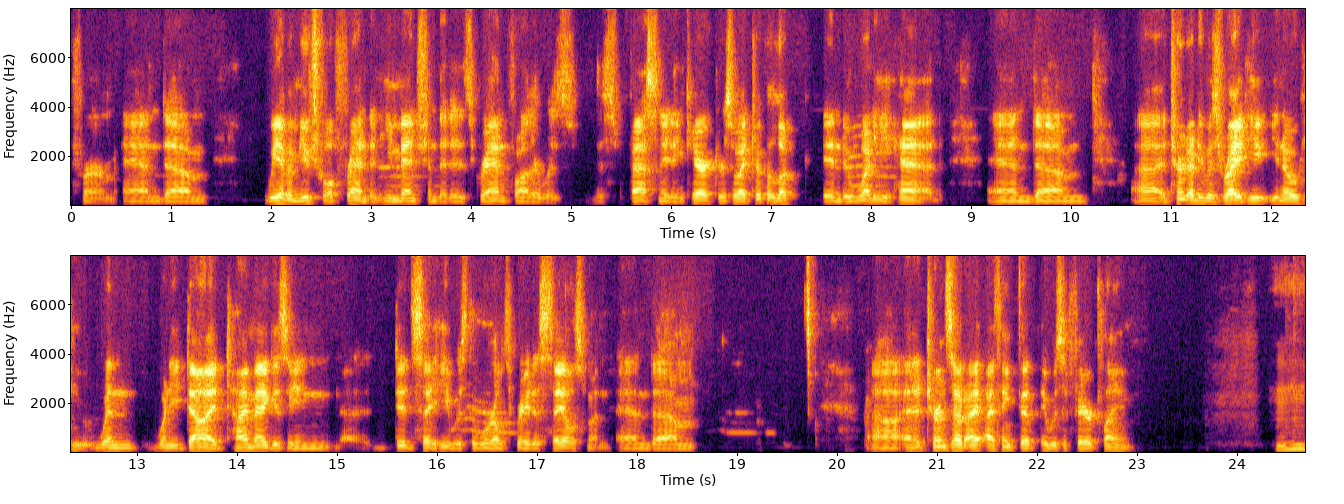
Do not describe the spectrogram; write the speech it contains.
firm, and um, we have a mutual friend, and he mentioned that his grandfather was this fascinating character. So I took a look into what he had, and um, uh, it turned out he was right. He, you know, he, when when he died, Time Magazine uh, did say he was the world's greatest salesman, and um, uh, and it turns out I, I think that it was a fair claim. Hmm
